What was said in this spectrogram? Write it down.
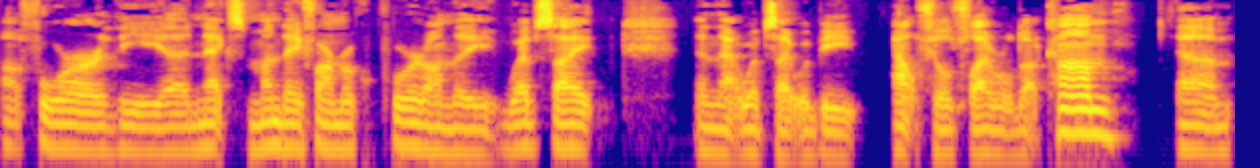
uh, for the uh, next Monday Farm Report on the website. And that website would be outfieldflyrule.com. Um,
